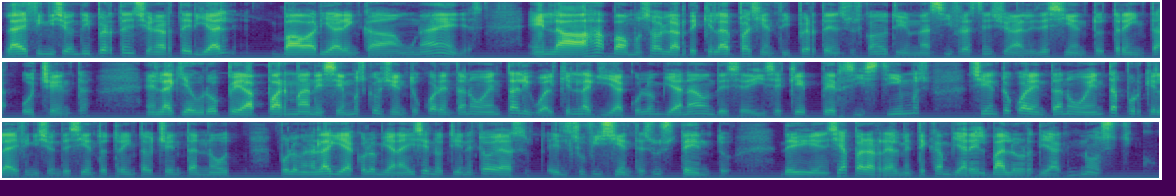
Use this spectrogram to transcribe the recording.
la definición de hipertensión arterial va a variar en cada una de ellas. En la AJA vamos a hablar de que la paciente hipertenso es cuando tiene unas cifras tensionales de 130-80. En la guía europea permanecemos con 140-90, al igual que en la guía colombiana donde se dice que persistimos 140-90 porque la definición de 130-80 no, por lo menos la guía colombiana dice no tiene todavía el suficiente sustento de evidencia para realmente cambiar el valor diagnóstico.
